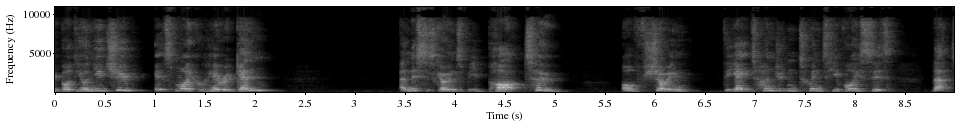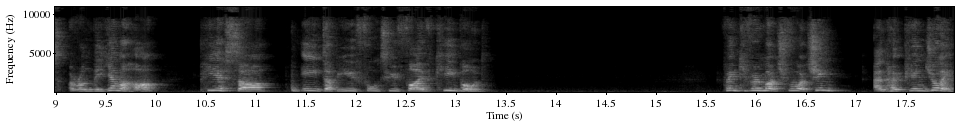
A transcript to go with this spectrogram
everybody on YouTube, it's Michael here again and this is going to be part two of showing the 820 voices that are on the Yamaha PSR EW425 keyboard. Thank you very much for watching and hope you enjoy.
